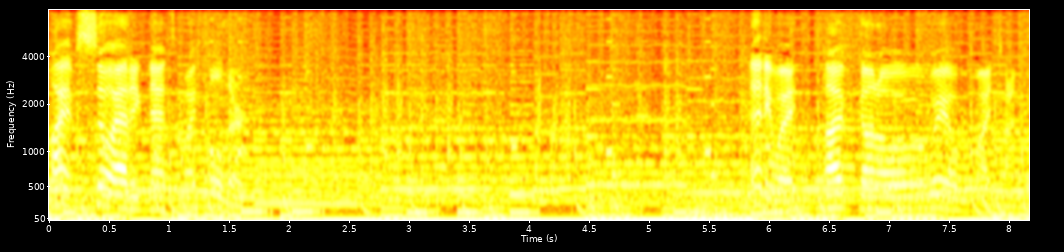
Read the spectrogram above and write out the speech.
I am so adding that to my folder. Anyway, I've gone way over my time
